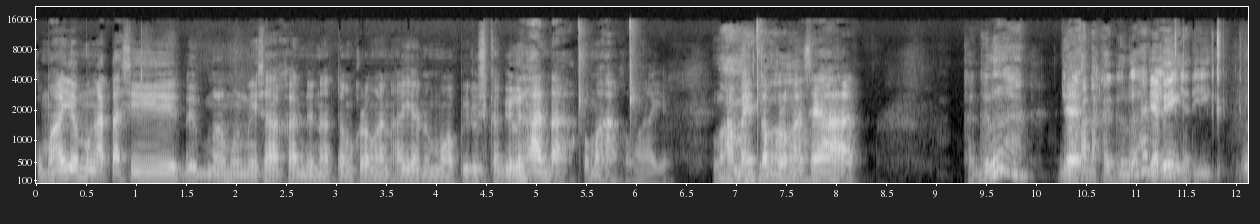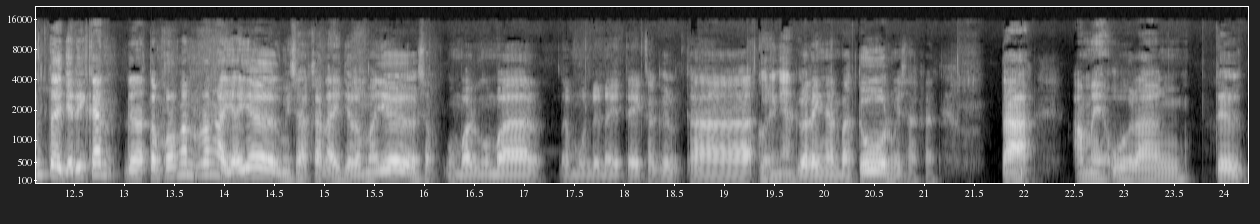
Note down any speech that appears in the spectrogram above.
kumaya mengatasi de- mun misalkan dina tongkrongan aya nu mau virus kageulehan tah kumaha kumaha ya ame tongkrongan sehat. Kageulehan? Ja- karena kageulehan jadi- jadi jadi Ente jadi kan dina tongkrongan orang aya ye misalkan aya jelema ye sok ngumbar-ngumbar lamun dina ieu teh kagel ka gorengan. gorengan batur misalkan. Tah ame orang teu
